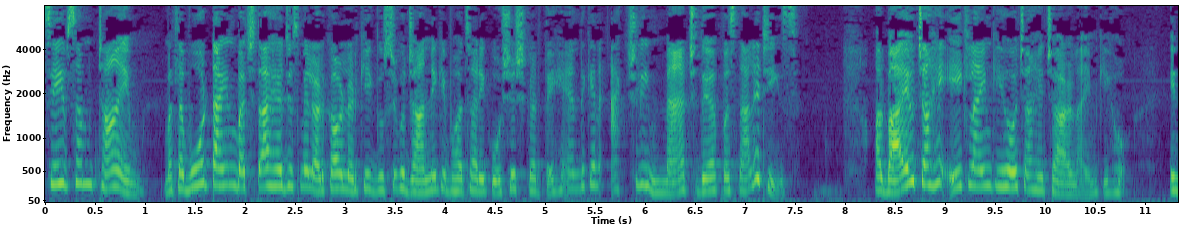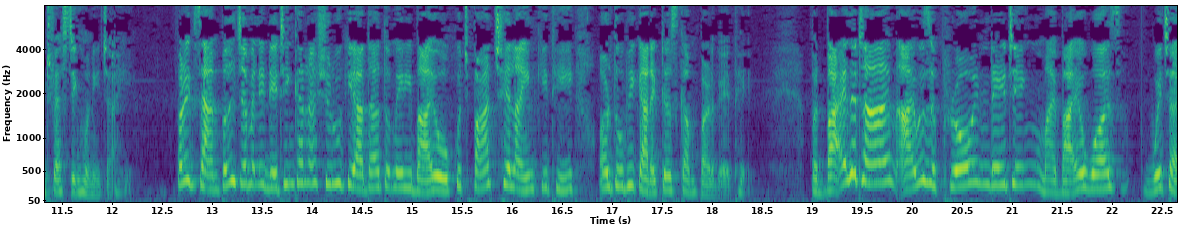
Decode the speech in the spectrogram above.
save some time मतलब वो टाइम बचता है जिसमें लड़का और लड़की एक दूसरे को जानने की बहुत सारी कोशिश करते हैं and they can actually match their personalities और बायो चाहे एक लाइन की हो चाहे चार लाइन की हो इंटरेस्टिंग होनी चाहिए. फॉर एग्ज़ाम्पल जब मैंने डेटिंग करना शुरू किया था तो मेरी बायो कुछ पाँच छह लाइन की थी और तो भी कैरेक्टर्स कम पड़ गए थे. By the time I was a pro in dating, my bio was, which I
